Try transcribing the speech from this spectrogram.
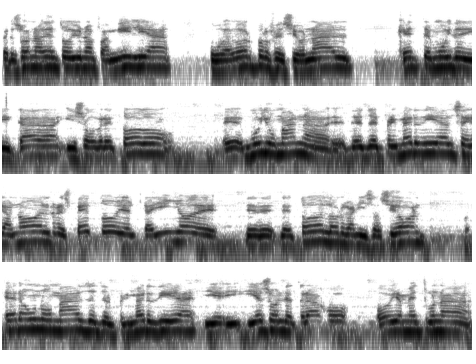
persona dentro de una familia, jugador profesional, gente muy dedicada y sobre todo eh, muy humana. Desde el primer día él se ganó el respeto y el cariño de, de- toda la organización. Era uno más desde el primer día y, y- eso le trajo obviamente una,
